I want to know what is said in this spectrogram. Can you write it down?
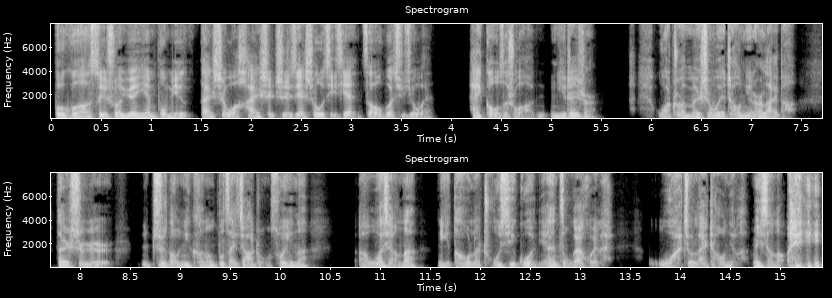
不过虽说原因不明，但是我还是直接收起剑，走过去就问：“哎，狗子说你这是？我专门是为找你而来的，但是知道你可能不在家中，所以呢，呃，我想呢，你到了除夕过年总该回来，我就来找你了。没想到，嘿嘿，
